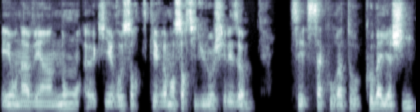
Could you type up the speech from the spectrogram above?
Et on avait un nom euh, qui est ressorti, qui est vraiment sorti du lot chez les hommes. C'est Sakurato Kobayashi,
